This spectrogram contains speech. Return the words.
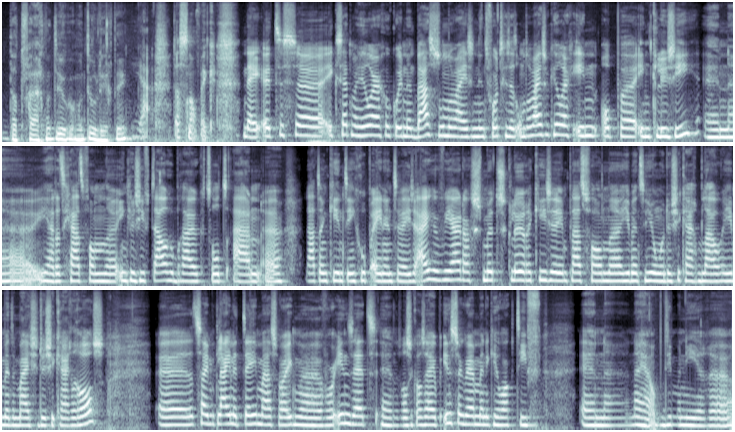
Dat vraagt natuurlijk om een toelichting. Ja, dat snap ik. Nee, het is, uh, ik zet me heel erg ook in het basisonderwijs en in het voortgezet onderwijs ook heel erg in op uh, inclusie. En uh, ja, dat gaat van inclusief taalgebruik tot aan laat een kind in groep 1 en 2 zijn eigen verjaardagsmuts kleuren kiezen in plaats van je bent een jongen dus je krijgt blauw en je bent een meisje dus je krijgt roze. dat zijn kleine thema's waar ik me voor inzet. En zoals ik al zei, op Instagram ben ik heel actief. En uh, nou ja, op die manier uh,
